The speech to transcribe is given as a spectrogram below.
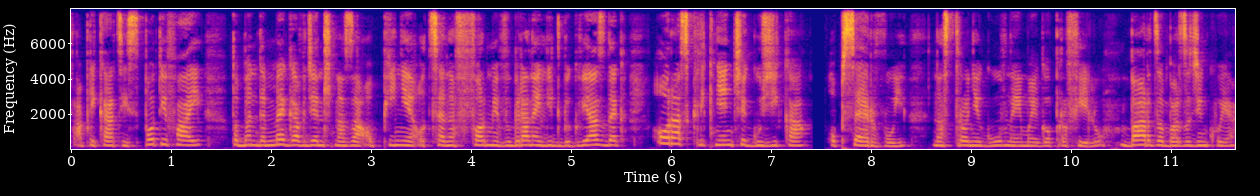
w aplikacji Spotify, to będę mega wdzięczna za opinię, ocenę w formie wybranej liczby gwiazdek oraz kliknięcie guzika obserwuj na stronie głównej mojego profilu. Bardzo, bardzo dziękuję.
